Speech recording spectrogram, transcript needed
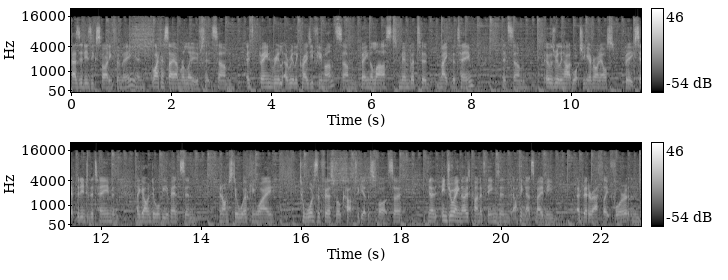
as it is exciting for me and like I say I'm relieved. It's, um, it's been real, a really crazy few months um, being the last member to make the team. It's, um, it was really hard watching everyone else be accepted into the team and they go and do all the events and, and I'm still working way towards the first World Cup to get the spot. So, you know, enjoying those kind of things and I think that's made me a better athlete for it and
